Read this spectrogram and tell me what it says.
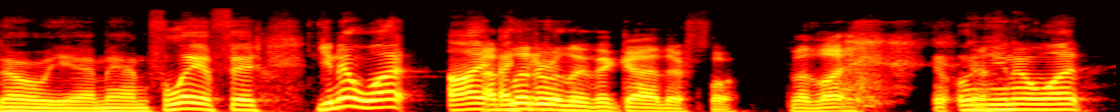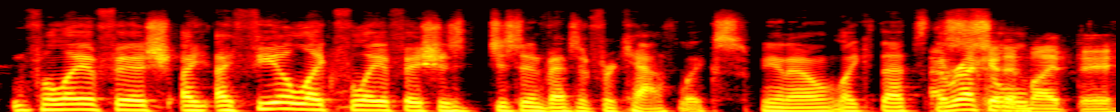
Oh yeah, man. Filet of fish. You know what? I, I'm I think- literally the guy they're for, but like, Well, you know what? Filet of fish. I, I feel like filet of fish is just invented for Catholics. You know, like that's. I the reckon it might be.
